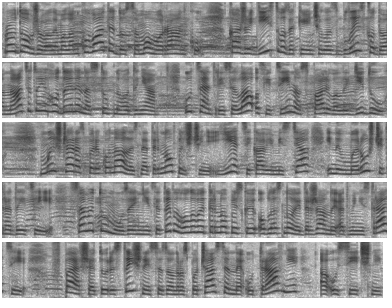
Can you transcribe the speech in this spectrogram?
продовжували маланкувати до самого ранку. Каже, дійство закінчилось близько 12-ї години наступного дня. У центрі села офіційно спалювали дідух. Ми ще раз переконались, на Тернопільщині є цікаві місця і невмирущі традиції. Саме тому за ініціативи голови Тернопільської обласної державної адміністрації вперше туристичний сезон розпочався не у травні, а у січні.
